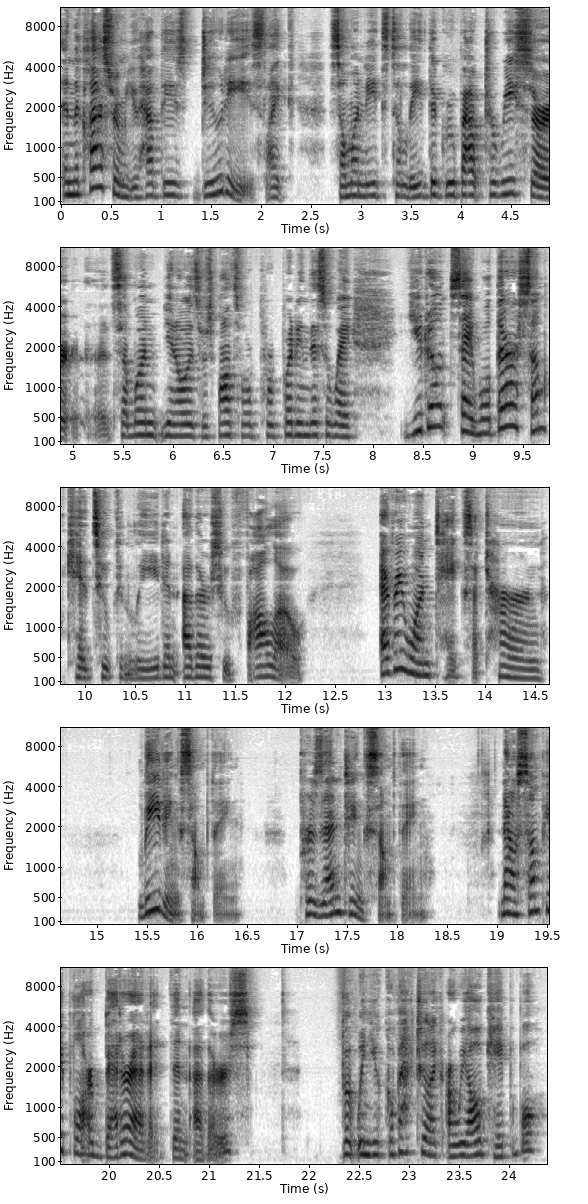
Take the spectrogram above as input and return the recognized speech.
in the classroom you have these duties like someone needs to lead the group out to research, someone, you know, is responsible for putting this away. You don't say, well, there are some kids who can lead and others who follow. Everyone takes a turn leading something, presenting something. Now, some people are better at it than others. But when you go back to like, are we all capable?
